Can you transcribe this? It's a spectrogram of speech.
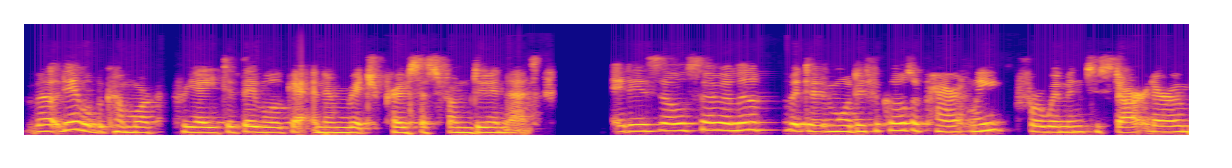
Well, they will become more creative. They will get an enriched process from doing that. It is also a little bit more difficult, apparently, for women to start their own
